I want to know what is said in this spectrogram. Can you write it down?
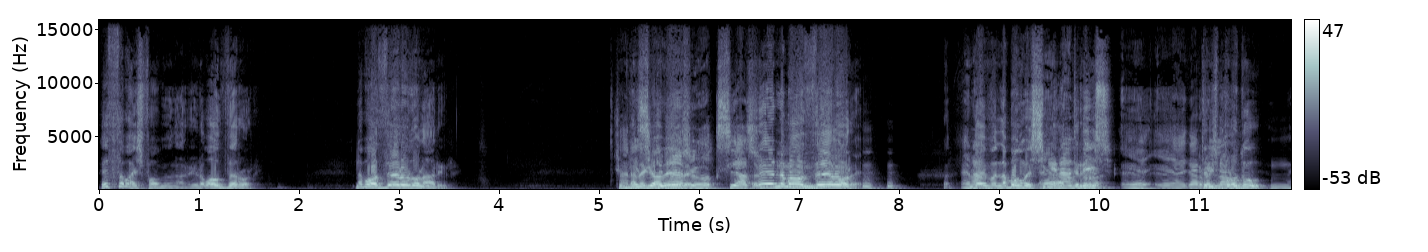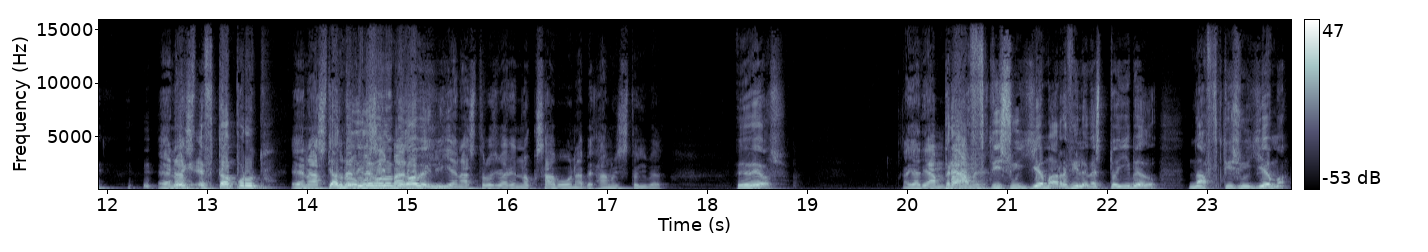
Δεν θα πάω να σφάω με τον Άρη, να πάω δέρο ρε. Να πάω δέρο τον Άρη ρε. Και Αν να με είσαι και με τζαβέ, ρε. αισιοδοξία σου, Ρε, να πάω δέρο ρε. Ένα- Να- να πούμε σήμερα, έναν τρεις. προ- ε, ε, Τρεις Καρβέλα μου. πρωτού. Ένας- Ρε, Εφτά πρώτου. Ένας Κι αν με τρόπος τηλέφωνο μετά υπάρχει, παίρνει. ένας τρόπος υπάρχει να ξαπώ, να πεθάνουν στο γήπεδο. Βεβαίως. Α, Γιατί αν Πρέπει να πάμε, φτύσουν γέμα ρε φίλε μέσα στο γήπεδο. Να φτύσουν γέμα.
